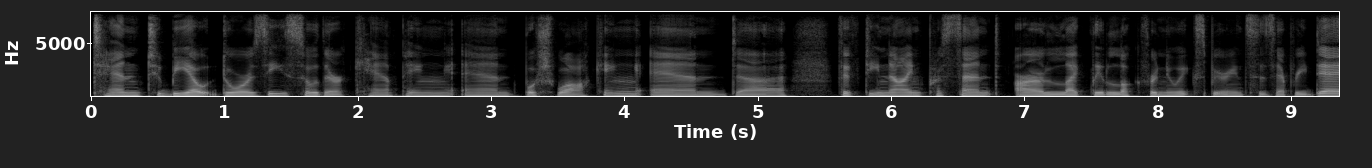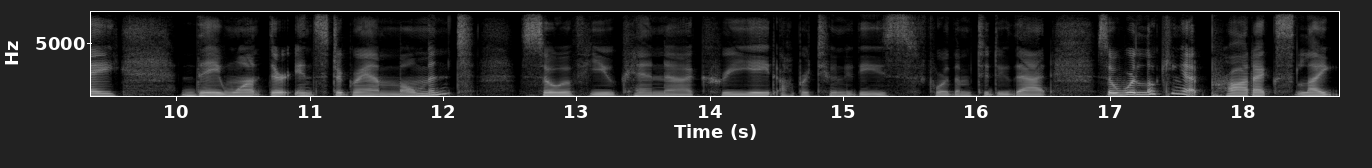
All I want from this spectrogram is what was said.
tend to be outdoorsy, so they're camping and bushwalking, and uh, 59% are likely to look for new experiences every day. They want their Instagram moment, so if you can uh, create opportunities for them to do that. So we're looking at products like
